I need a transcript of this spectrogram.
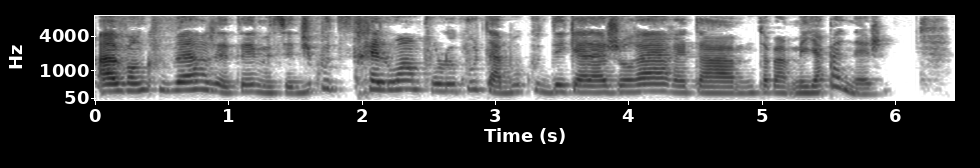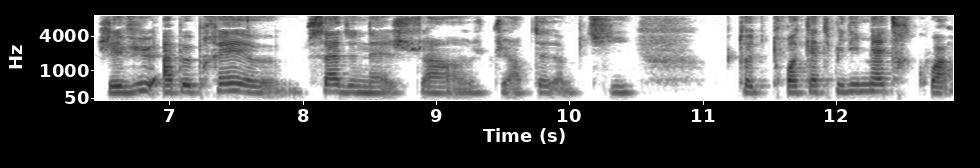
À Vancouver, j'étais, mais c'est du coup très loin pour le coup. Tu as beaucoup de décalage horaire et t'as, pas... mais il n'y a pas de neige. J'ai vu à peu près euh, ça de neige. J'ai peut-être un petit 3-4 mm, quoi. Ah,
